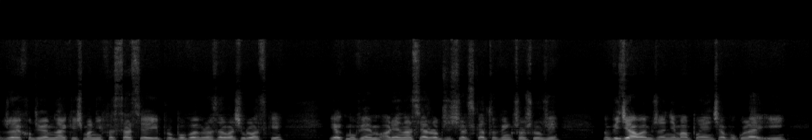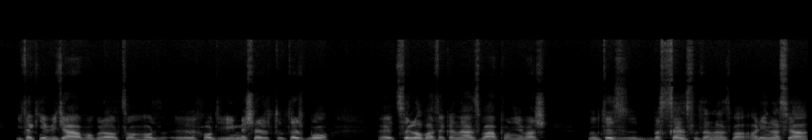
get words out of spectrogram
że chodziłem na jakieś manifestacje i próbowałem rozdawać ulotki jak mówiłem, alienacja rodzicielska, to większość ludzi, no widziałem, że nie ma pojęcia w ogóle i, i tak nie wiedziała w ogóle o co chodzi. y, chodzi. I myślę, że to też było e, celowa taka nazwa, ponieważ no to jest bez sensu ta nazwa, alienacja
